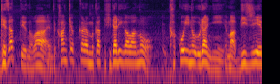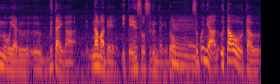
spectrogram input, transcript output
下座っていうのは、えっと、観客から向かって左側の囲いの裏に、まあ、BGM をやるう舞台が生でいて演奏するんだけど、うんうんうん。そこにはあの歌を歌う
